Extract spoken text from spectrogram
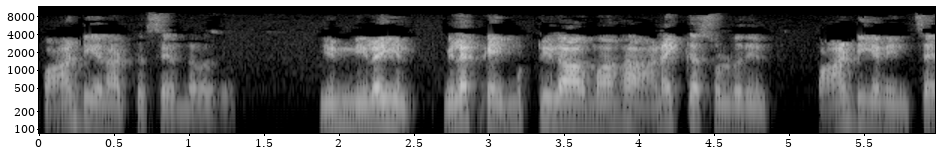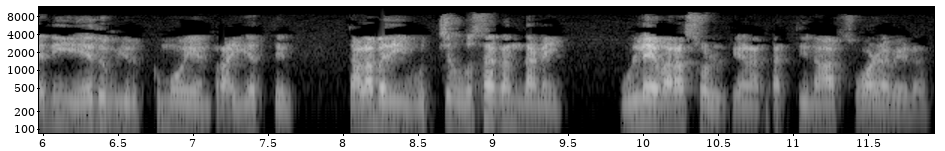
பாண்டிய நாட்டு சேர்ந்தவர்கள். இந்நிலையில் விளக்கை முற்றிலுமாக அணைக்க சொல்வதில் பாண்டியனின் சதி ஏதும் இருக்குமோ என்ற ஐயத்தில் தளபதி உச்ச உசகந்தனை உள்ளே வர சொல் என கத்தினார் சோழவேலன்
